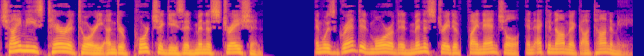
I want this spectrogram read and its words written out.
Chinese territory under Portuguese administration and was granted more of administrative, financial, and economic autonomy.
